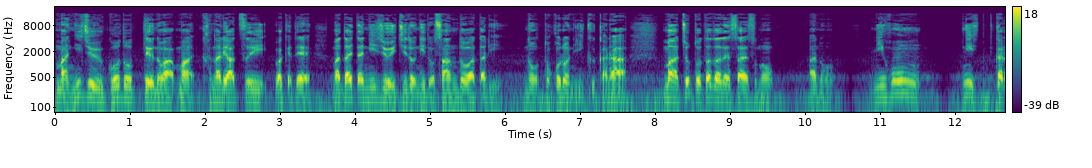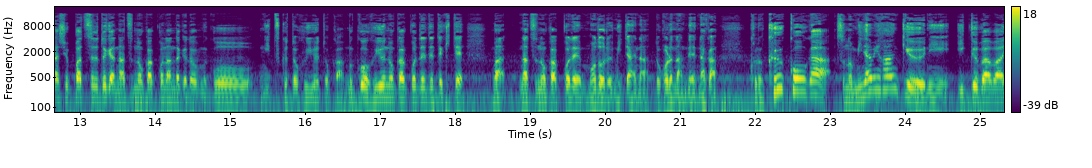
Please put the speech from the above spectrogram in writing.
まあ25度っていうのは、まあかなり暑いわけで、まあ大体21度、2度、3度あたりのところに行くから、まあちょっとただでさえその、あの、日本に、から出発するときは夏の格好なんだけど、向こうに着くと冬とか、向こう冬の格好で出てきて、まあ、夏の格好で戻るみたいなところなんで、なんか、この空港が、その南半球に行く場合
